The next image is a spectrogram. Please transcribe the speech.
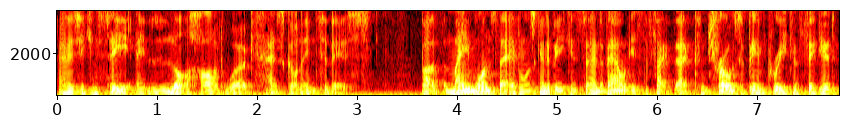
and as you can see a lot of hard work has gone into this. But the main ones that everyone's going to be concerned about is the fact that controls have been pre-configured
